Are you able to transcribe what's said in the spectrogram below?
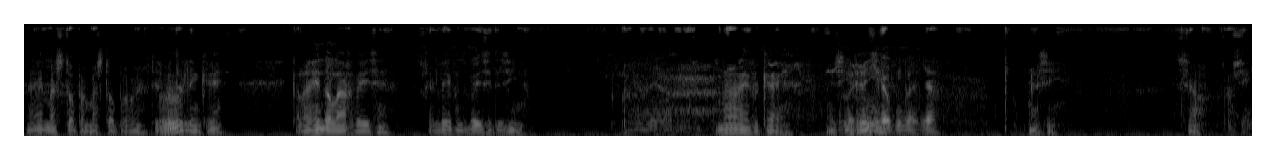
Nee, maar stoppen, maar stoppen hoor. Het is Hm? met de link, hè. Kan een hinderlaag wezen. Geen levend wezen te zien. Nou, even kijken. Is hier We kunnen hier ritje? ook niet blijven. Ja, Daar zie. Zo, zie.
